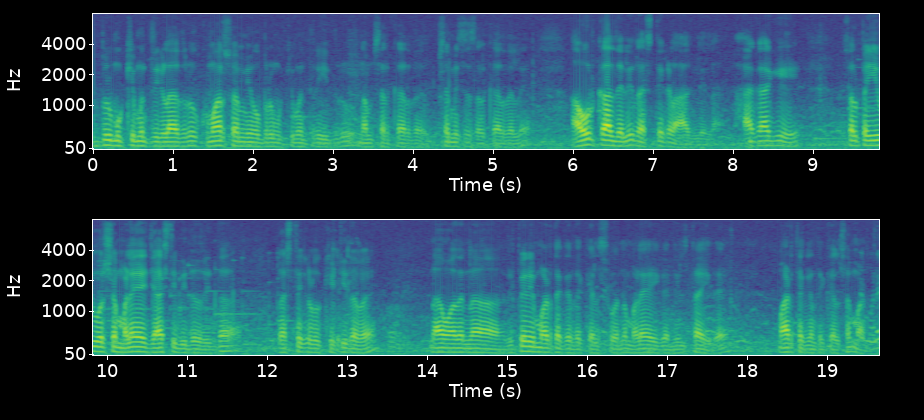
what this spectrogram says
ಇಬ್ಬರು ಮುಖ್ಯಮಂತ್ರಿಗಳಾದರು ಕುಮಾರಸ್ವಾಮಿ ಒಬ್ಬರು ಮುಖ್ಯಮಂತ್ರಿ ಇದ್ದರು ನಮ್ಮ ಸರ್ಕಾರದ ಸಮ್ಮಿಶ್ರ ಸರ್ಕಾರದಲ್ಲೇ. ಅವ್ರ ಕಾಲದಲ್ಲಿ ರಸ್ತೆಗಳಾಗಲಿಲ್ಲ. ಹಾಗಾಗಿ ಸ್ವಲ್ಪ ಈ ವರ್ಷ ಮಳೆ ಜಾಸ್ತಿ ಬಿದ್ದೋದ್ರಿಂದ ರಸ್ತೆಗಳು ಕೆಟ್ಟಿದ್ದಾವೆ ನಾವು ಅದನ್ನು ರಿಪೇರಿ ಮಾಡ್ತಕ್ಕಂಥ ಕೆಲಸವನ್ನು ಮಳೆ ಈಗ ನಿಲ್ತಾ ಇದೆ. ಮಾಡ್ತಕ್ಕಂಥ ಕೆಲಸ ಮಾಡ್ತಾರೆ.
